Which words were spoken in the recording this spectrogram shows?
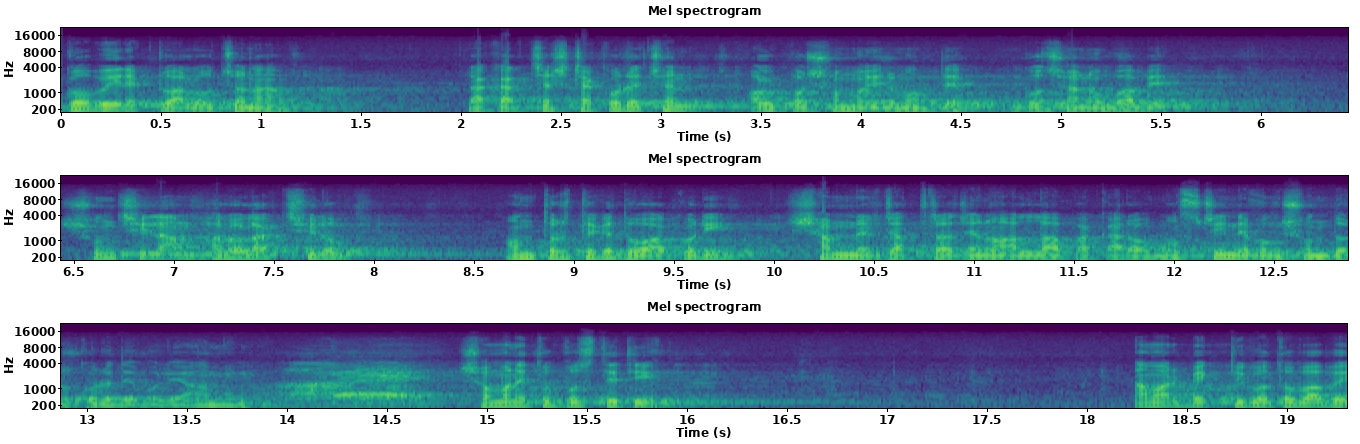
গভীর একটু আলোচনা রাখার চেষ্টা করেছেন অল্প সময়ের মধ্যে গোছানোভাবে। শুনছিলাম ভালো লাগছিল। অন্তর থেকে দোয়া করি, সামনের যাত্রা যেন আল্লাহ পাক আরও মসৃণ এবং সুন্দর করে দে বলে আমিন। সম্মানিত উপস্থিতি, আমার ব্যক্তিগতভাবে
